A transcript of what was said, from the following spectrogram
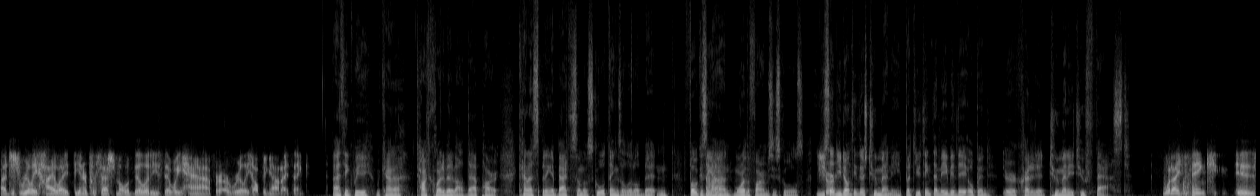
uh, just really highlight the interprofessional abilities that we have are, are really helping out, I think. I think we, we kind of talked quite a bit about that part, kind of spinning it back to some of the school things a little bit and focusing Uh-huh. on more of the pharmacy schools. You Sure. said you don't think there's too many, but do you think that maybe they opened or accredited too many too fast? what I think is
